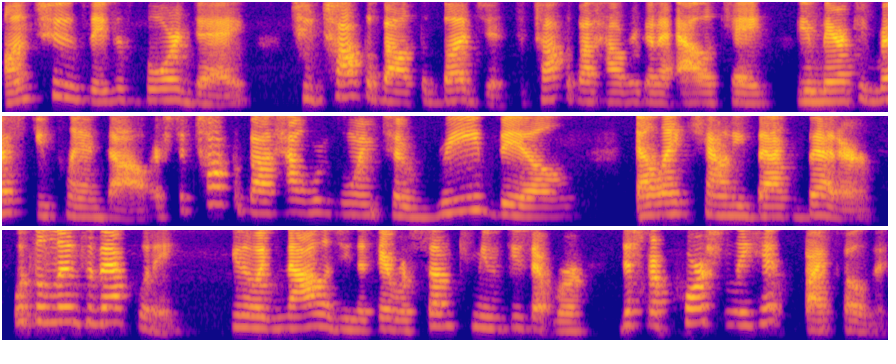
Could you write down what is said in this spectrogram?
on Tuesdays, it's board day, to talk about the budget, to talk about how we're going to allocate the American Rescue Plan dollars, to talk about how we're going to rebuild LA County back better with the lens of equity, you know, acknowledging that there were some communities that were disproportionately hit by COVID,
